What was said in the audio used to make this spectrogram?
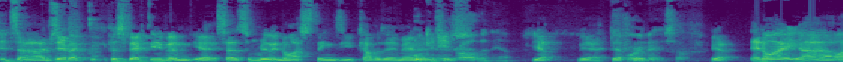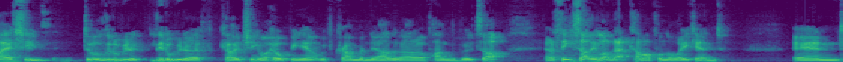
It's uh, perspective. Perspective. perspective, and yeah, so some really nice things you covered there, man. Looking in rather than out. yeah, yeah, definitely. Yeah, and I uh, I actually do a little bit of little bit of coaching or helping out with Currumbin now that I've hung the boots up, and I think something like that come up on the weekend, and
